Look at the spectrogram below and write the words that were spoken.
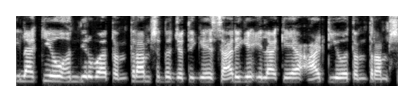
ಇಲಾಖೆಯು ಹೊಂದಿರುವ ತಂತ್ರಾಂಶದ ಜೊತೆಗೆ ಸಾರಿಗೆ ಇಲಾಖೆಯ ಆರ್ಟಿಒ ತಂತ್ರಾಂಶ,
